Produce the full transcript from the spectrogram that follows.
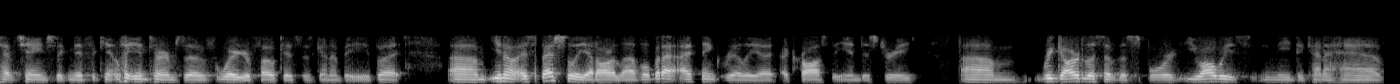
have changed significantly in terms of where your focus is going to be. But um, you know, especially at our level, but I, I think really uh, across the industry, um, regardless of the sport, you always need to kind of have,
